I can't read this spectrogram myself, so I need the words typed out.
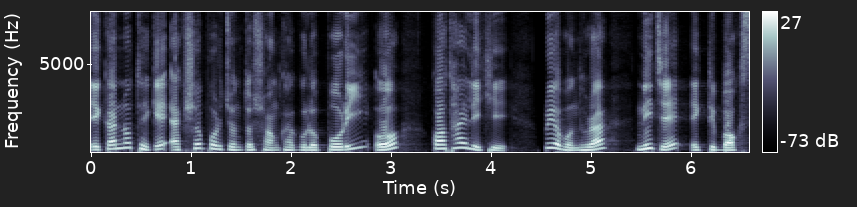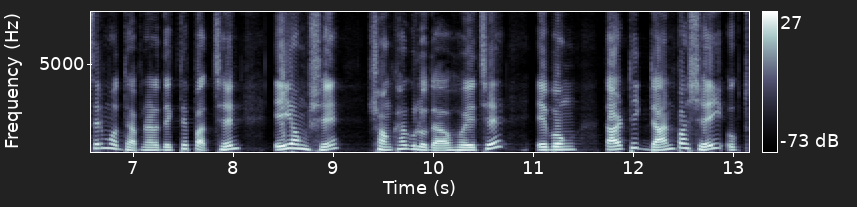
একান্ন থেকে একশো পর্যন্ত সংখ্যাগুলো পড়ি ও কথায় লিখি। প্রিয় বন্ধুরা, নিচে একটি বক্সের মধ্যে আপনারা দেখতে পাচ্ছেন, এই অংশে সংখ্যাগুলো দেওয়া হয়েছে এবং তার ঠিক ডান পাশেই উক্ত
